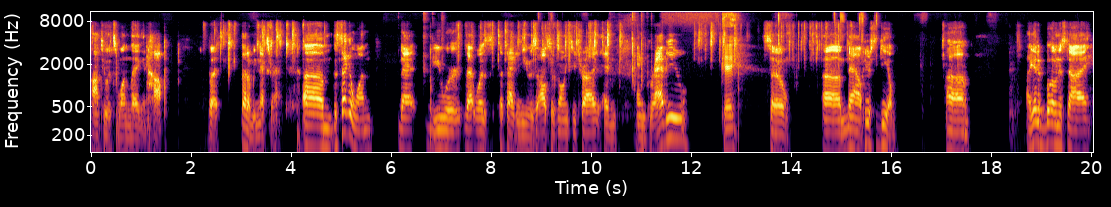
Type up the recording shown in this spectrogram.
onto its one leg and hop, but that'll be next round. Um, the second one that you were that was attacking you is also going to try and and grab you. okay. So um, now here's the deal. Um, I get a bonus die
